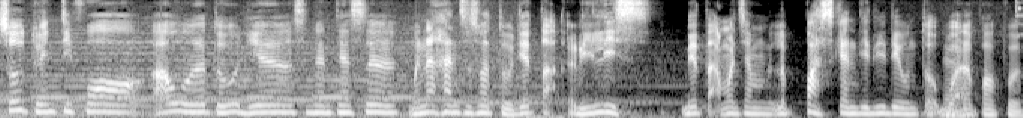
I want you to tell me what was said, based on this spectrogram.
So 24 hour tu dia senantiasa menahan sesuatu. Dia tak release. Dia tak macam lepaskan diri dia untuk buat Ya. apa-apa.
